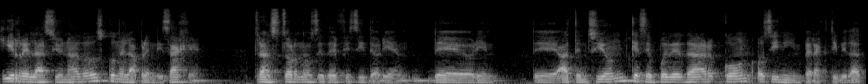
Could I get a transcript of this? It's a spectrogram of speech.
y relacionados con el aprendizaje, trastornos de déficit de, de, atención que se puede dar con o sin hiperactividad.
